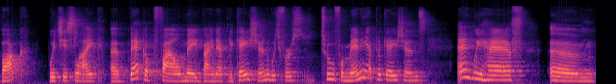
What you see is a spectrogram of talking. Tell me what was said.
bug, which is like a backup file made by an application, which is true for many applications. And we have um,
